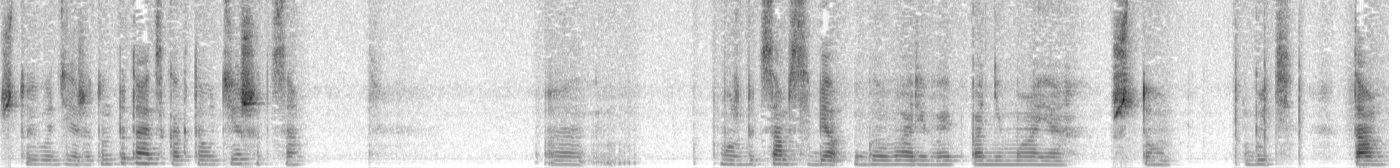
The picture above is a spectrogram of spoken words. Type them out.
Что его держит? Он пытается как-то утешиться э, может быть, сам себя уговаривает, понимая, что быть там,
